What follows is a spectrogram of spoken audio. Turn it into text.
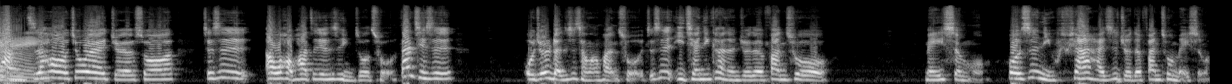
场之，后就会觉得说，就是啊，我好怕这件事情做错。但其实我觉得人是常常犯错，就是以前你可能觉得犯错没什么，或者是你现在还是觉得犯错没什么，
